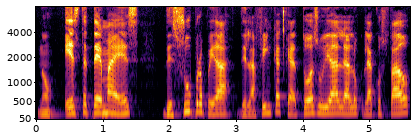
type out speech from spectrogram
No, este tema es de su propiedad, de la finca que a toda su vida le ha, le ha costado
